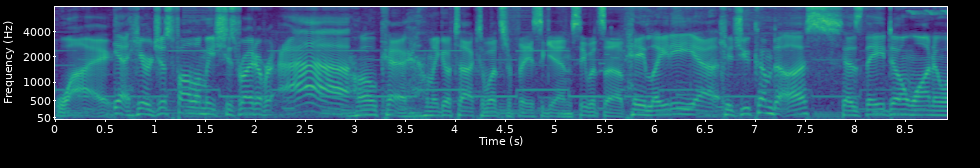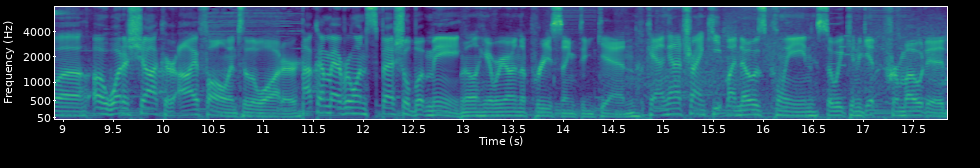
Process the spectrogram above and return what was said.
why? Yeah, here, just follow me. She's right over, ah! Okay, let me go talk to what's her face again. See what's up. Hey, lady, yeah, could you come to us? Because they don't want to, uh, oh, what a shocker. I fall into the water. How come everyone's special but me? Well, here we are in the precinct again. Okay, I'm gonna try and keep my nose clean so we can get promoted.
